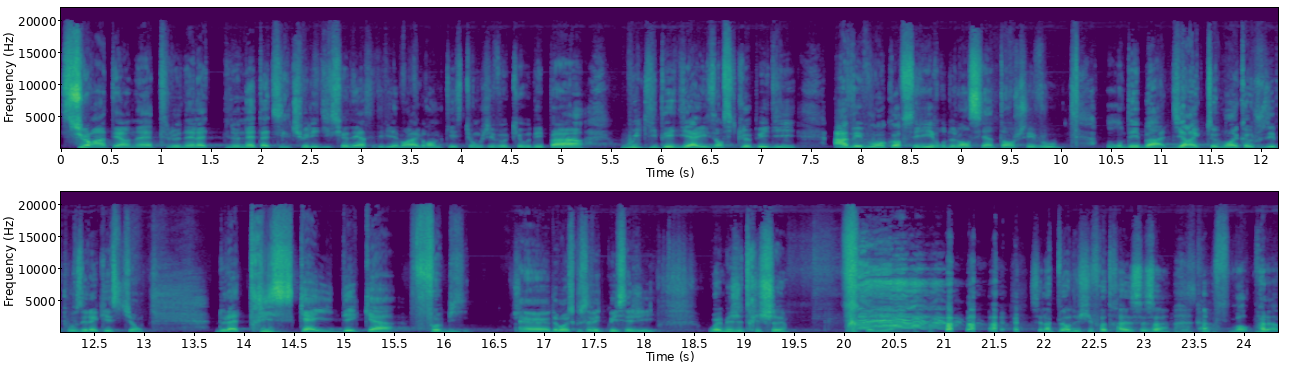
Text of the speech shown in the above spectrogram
sur Internet. Le net, a- le net a-t-il tué les dictionnaires? C'est évidemment la grande question que j'évoquais au départ. Wikipédia, les encyclopédies. Avez-vous encore ces livres de l'ancien temps chez vous? On débat directement, et comme je vous ai posé la question de la triskaïdécaphobie, euh, d'abord, est-ce que vous savez de quoi il s'agit? Ouais, mais j'ai triché. C'est la peur du chiffre 13, c'est ça, Bon, voilà.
